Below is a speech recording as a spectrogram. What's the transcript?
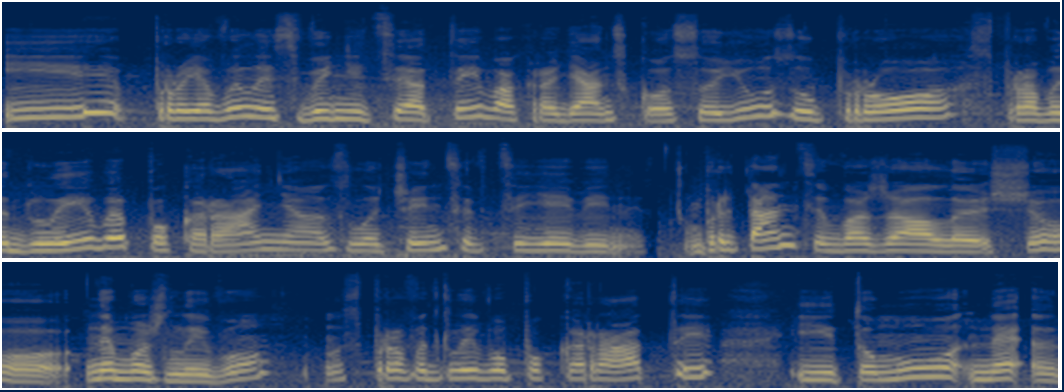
і проявились в ініціативах Радянського Союзу про справедливе покарання злочинців цієї війни. Британці вважали, що неможливо справедливо покарати, і тому не е,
